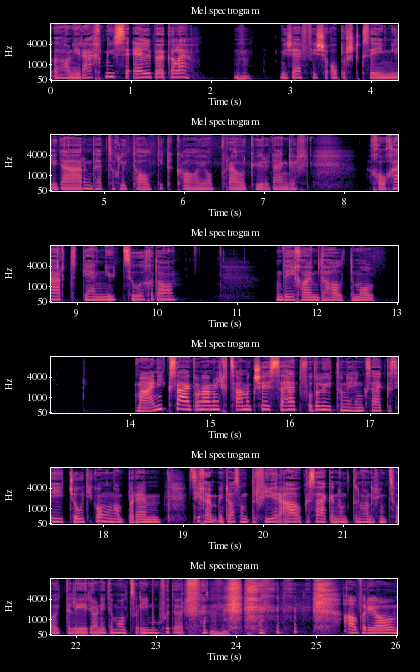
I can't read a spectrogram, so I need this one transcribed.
da musste ich recht müssen ellbögeln. Mhm. Mein Chef war oberst im Militär und hat so ein bisschen die Haltung gehabt, ja, die Frauen gehören eigentlich Kochherd, die haben nichts zu suchen da. Und ich habe ihm dann halt mal die Meinung gesagt, als er mich zusammengeschissen hat von den Leuten, habe ich ihm gesagt, sie, Entschuldigung, aber ähm, sie könnte mir das unter vier Augen sagen. Und dann habe ich im zweiten Lehrjahr nicht einmal zu ihm rauf dürfen. Mhm. aber ja,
